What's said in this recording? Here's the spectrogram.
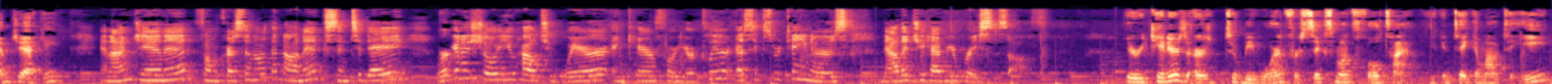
I'm Jackie. And I'm Janet from Crescent Orthodontics, and today we're going to show you how to wear and care for your clear Essix retainers now that you have your braces off. Your retainers are to be worn for six months full time. You can take them out to eat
